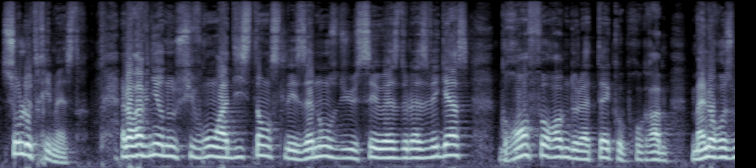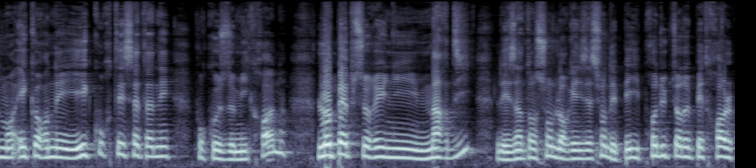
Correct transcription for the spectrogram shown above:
sur le trimestre. Alors à venir, nous suivrons à distance les annonces du CES de Las Vegas, grand forum de la tech au programme malheureusement écorné et écourté cette année pour cause de Micron. L'OPEP se réunit mardi. Intentions de l'Organisation des pays producteurs de pétrole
